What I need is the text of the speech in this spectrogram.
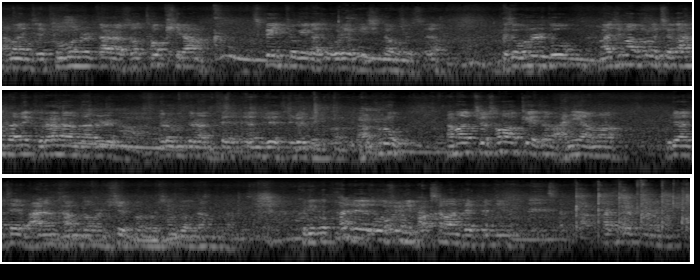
아마 이제 부분을 따라서 터키랑 스페인 쪽에 가서 오래 계시다 오셨어요. 그래서 오늘도 마지막으로 제가 한 다음에 그라나다를 여러분들한테 연주해 들려드릴 겁니다. 앞으로 아마추어 성악계에서 많이 아마 우리한테 많은 감동을 주실 분으로 생각을 합니다. 그리고 파주에서 오신 우리 박상환 대표님 가실 뻔했습니다.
